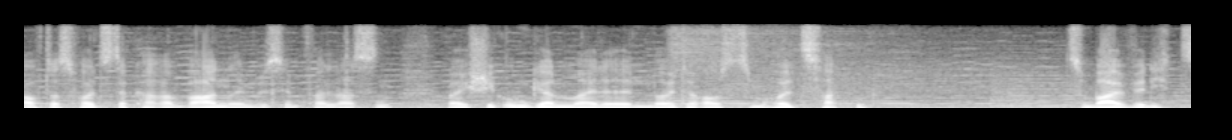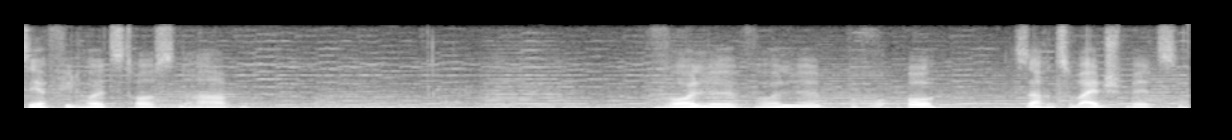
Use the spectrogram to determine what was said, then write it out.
auf das Holz der Karawane ein bisschen verlassen, weil ich schicke ungern meine Leute raus zum Holzhacken. Zumal wir nicht sehr viel Holz draußen haben. Wolle, Wolle, Bro Oh, Sachen zum Einschmelzen.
